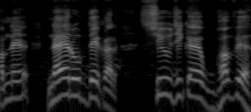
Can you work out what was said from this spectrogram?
हमने नए रूप देकर शिव जी का भव्य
